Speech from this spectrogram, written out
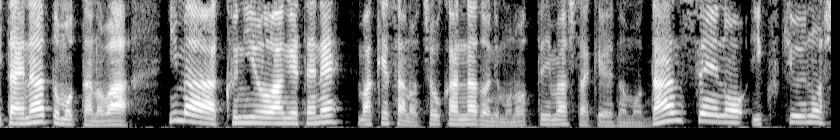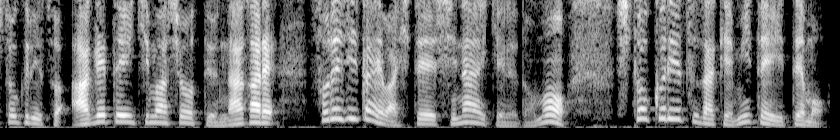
いたいなと思ったのは、今、国を挙げてね、まあ、今朝の長官などにも載っていましたけれども、男性の育休の取得率を上げていきましょうっていう流れ、それ自体は否定しないけれども、取得率だけ見ていても、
